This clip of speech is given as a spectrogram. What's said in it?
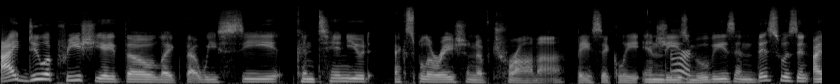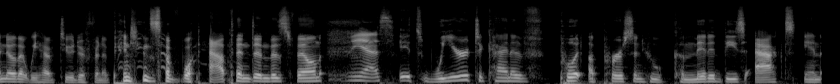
I do appreciate though, like that we see continued exploration of trauma basically in these movies and this was in I know that we have two different opinions of what happened in this film. Yes. It's weird to kind of put a person who committed these acts in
